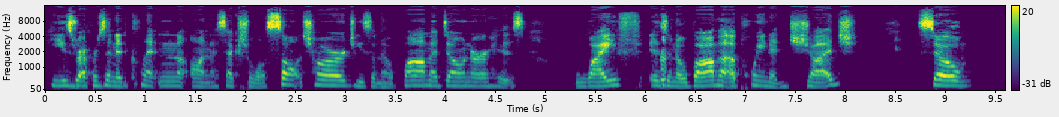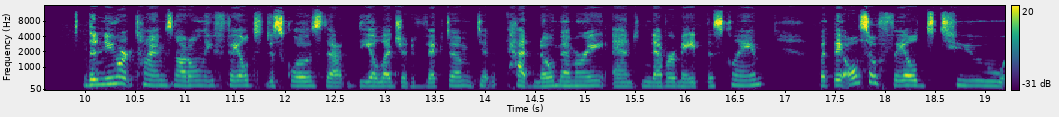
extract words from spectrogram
He's represented Clinton on a sexual assault charge. He's an Obama donor. His wife is an Obama appointed judge. So the New York Times not only failed to disclose that the alleged victim had no memory and never made this claim, but they also failed to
